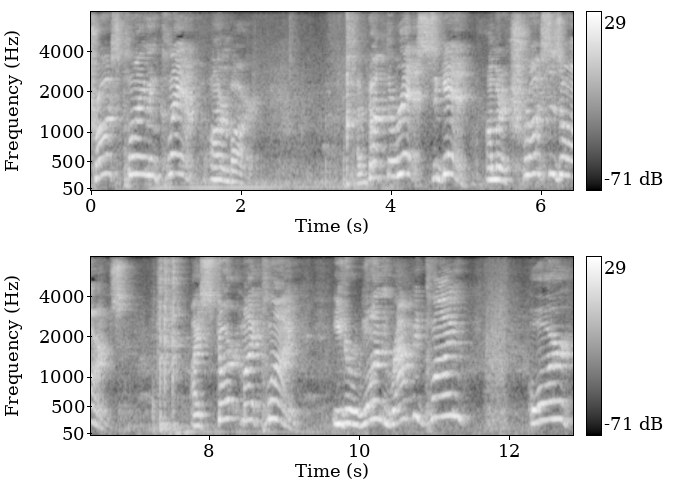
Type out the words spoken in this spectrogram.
Cross climb and clamp armbar. I've got the wrists again. I'm going to cross his arms. I start my climb. Either one rapid climb or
